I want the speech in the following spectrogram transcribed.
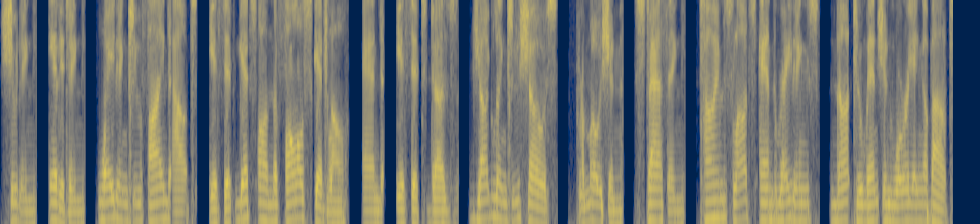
shooting, editing, waiting to find out if it gets on the fall schedule, and, if it does, juggling two shows, promotion, staffing, time slots, and ratings, not to mention worrying about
